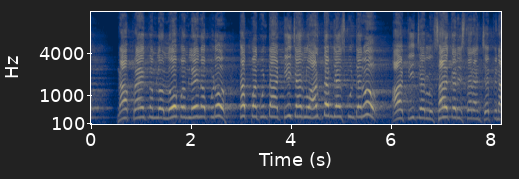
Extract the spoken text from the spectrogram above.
నా ప్రయత్నంలో లోపం లేనప్పుడు తప్పకుండా టీచర్లు అర్థం చేసుకుంటారు ఆ టీచర్లు సహకరిస్తారని చెప్పిన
